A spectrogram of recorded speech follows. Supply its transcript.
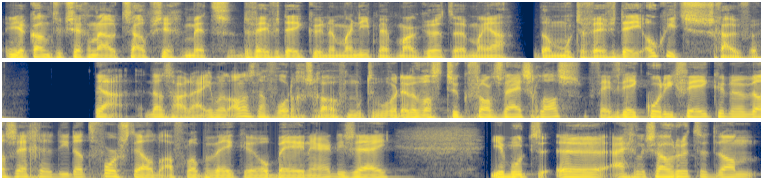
je kan natuurlijk zeggen, nou, het zou op zich met de VVD kunnen, maar niet met Mark Rutte. Maar ja, dan moet de VVD ook iets schuiven. Ja, dan zou daar iemand anders naar voren geschoven moeten worden. Dat was natuurlijk Frans Wijsglas, VVD-corrivé kunnen we wel zeggen, die dat voorstelde afgelopen weken op BNR. Die zei, je moet, uh, eigenlijk zou Rutte dan,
